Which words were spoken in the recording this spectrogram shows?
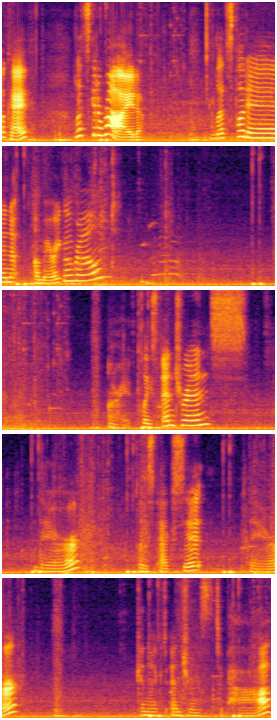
Okay. Let's get a ride. Let's put in a merry-go-round. Alright, place entrance. There. Place exit. There. Connect entrance to path.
